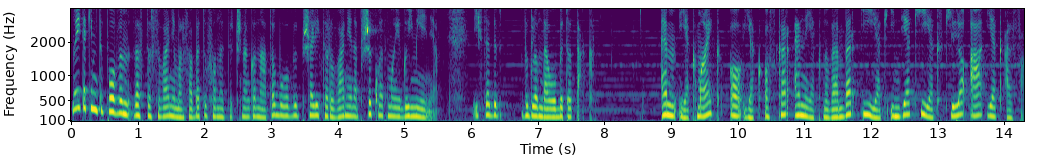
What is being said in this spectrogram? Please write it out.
No i takim typowym zastosowaniem alfabetu fonetycznego na to byłoby przeliterowanie na przykład mojego imienia. I wtedy wyglądałoby to tak. M jak Mike, O jak Oscar, N jak November, I jak India, K jak Kilo, A jak Alfa.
